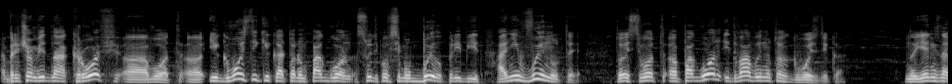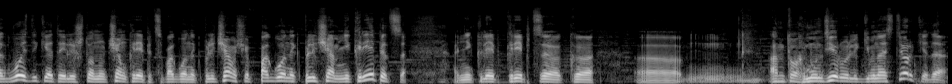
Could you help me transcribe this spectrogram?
Причем видна кровь, а, вот, э, и гвоздики, которым погон, судя по всему, был прибит, они вынуты. То есть вот э, погон и два вынутых гвоздика. Но я не знаю, гвоздики это или что, ну чем крепятся погоны к плечам? Вообще погоны к плечам не крепятся, они креп, крепятся к э, Антон, к мундиру или гимнастерке, да.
